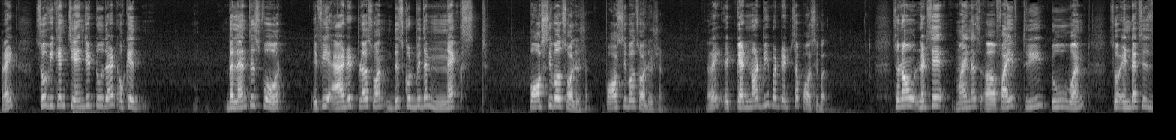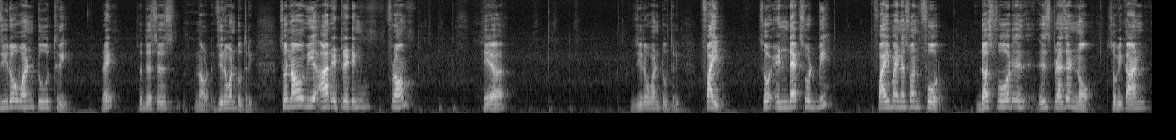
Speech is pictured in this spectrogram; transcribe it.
Right. So we can change it to that. Okay. The length is 4. If we add it plus 1, this could be the next possible solution. Possible solution. Right. It cannot be, but it's a possible. So now let's say minus, uh, 5, 3, 2, 1. So index is 0, 1, 2, 3, right? So this is now 0, 1, 2, 3. So now we are iterating from here 0, 1, 2, 3, 5. So index would be 5 minus 1, 4. Does 4 is, is present? No. So we can't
